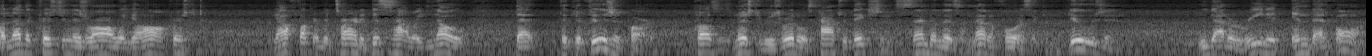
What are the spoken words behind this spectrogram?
another Christian is wrong when y'all all Christian. Y'all fucking retarded. This is how we know that the confusion part puzzles, mysteries, riddles, contradictions, symbolism, metaphors, and confusion. You got to read it in that form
